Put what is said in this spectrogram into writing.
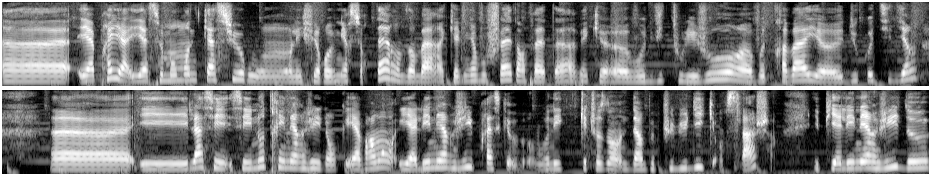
Euh, et après, il y, a ce moment de cassure où on les fait revenir sur Terre en disant bah, quel lien vous faites en fait avec euh, votre vie de tous les jours, euh, votre travail du quotidien. Euh, et là, c'est une autre énergie. Donc, il y a vraiment, il y a l'énergie presque, on est quelque chose d'un peu plus ludique, on se lâche. Et puis, il y a l'énergie de,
